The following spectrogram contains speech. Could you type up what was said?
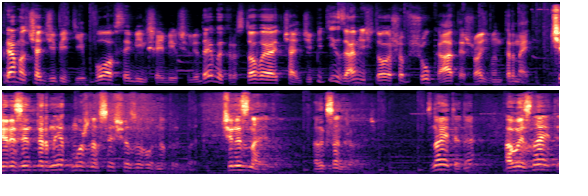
прямо з ChatGPT. Бо все більше і більше людей використовує ChatGPT замість того, щоб шукати щось в інтернеті. Через інтернет можна все, що завгодно придбати. Чи не знаєте, Олександр Іванович? Знаєте, да? А ви знаєте?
